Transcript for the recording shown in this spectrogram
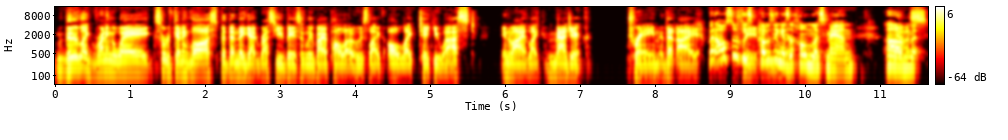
they're like running away, sort of getting lost, but then they get rescued basically by Apollo, who's like, "I'll like take you west in my like magic train that I." But also, he's Create out of posing as a homeless man. Um, yes.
